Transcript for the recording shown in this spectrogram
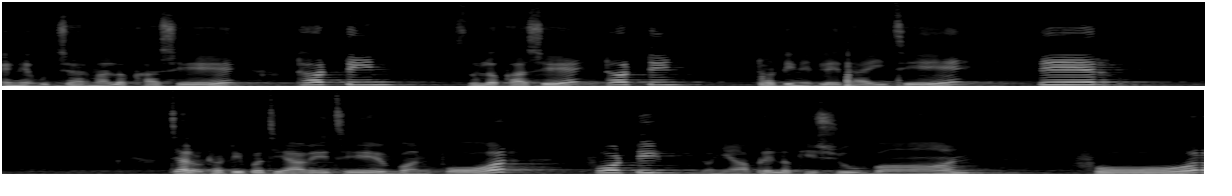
એને ઉચ્ચારમાં લખાશે થર્ટીન. શું લખાશે? થર્ટીન. થર્ટીન એટલે થાય છે તેર. ચાલો, થર્ટી પછી આવે છે વન ફોર ફોર્ટી, તો અહીંયા આપણે લખીશું વન, ફોર,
